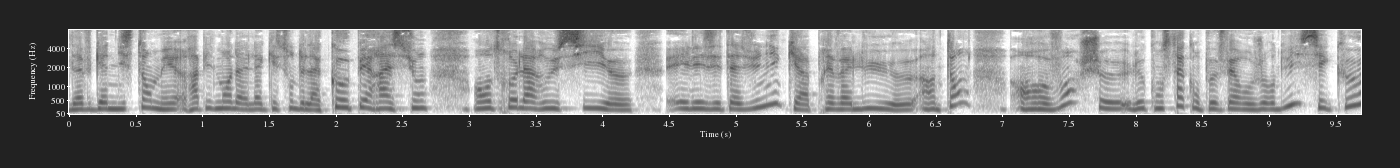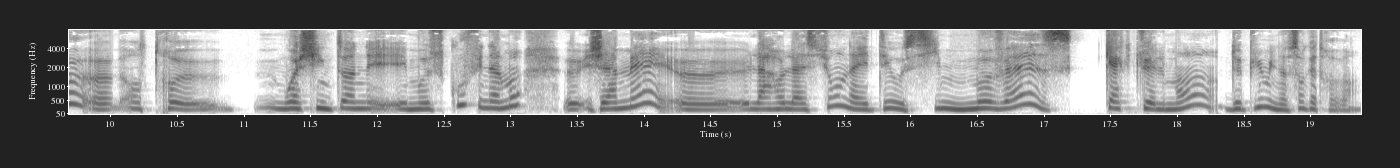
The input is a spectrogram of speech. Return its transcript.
l'Afghanistan, mais rapidement la, question de la coopération entre la Russie euh, et les États-Unis, qui a prévalu euh, un temps. En revanche, euh, le constat qu'on peut faire aujourd'hui, c'est que euh, entre Washington et, Moscou, finalement, euh, jamais euh, la relation n'a été aussi mauvaise qu'actuellement depuis 1980.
